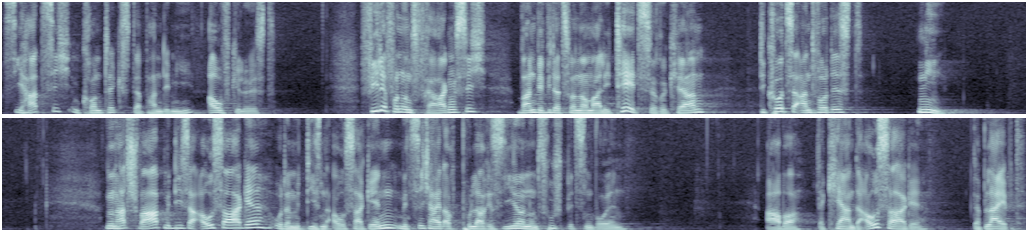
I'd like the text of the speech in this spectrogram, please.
Sie hat sich im Kontext der Pandemie aufgelöst. Viele von uns fragen sich, wann wir wieder zur Normalität zurückkehren. Die kurze Antwort ist nie. Nun hat Schwab mit dieser Aussage oder mit diesen Aussagen mit Sicherheit auch polarisieren und zuspitzen wollen. Aber der Kern der Aussage, der bleibt.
